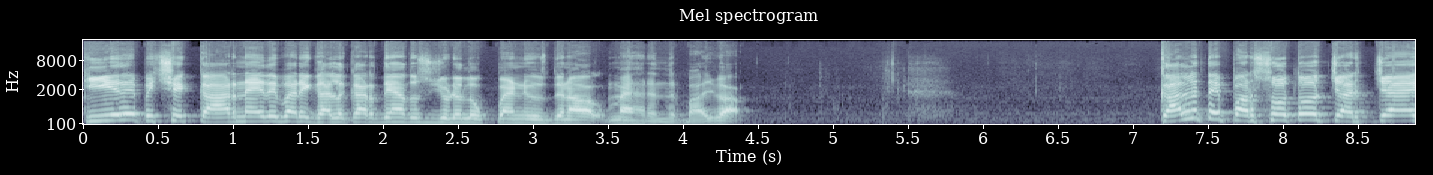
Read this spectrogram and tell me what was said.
ਕੀ ਇਹਦੇ ਪਿੱਛੇ ਕਾਰਨ ਹੈ? ਇਹਦੇ ਬਾਰੇ ਗੱਲ ਕਰਦੇ ਹਾਂ। ਤੁਸੀਂ ਜੁੜੇ ਲੋਕਪਾਲ ਨਿਊਜ਼ ਦੇ ਨਾਲ। ਮੈਂ ਹਰਿੰਦਰ ਬਾਜਵਾ। ਕੱਲ ਤੇ ਪਰਸੋਂ ਤੋਂ ਚਰਚਾ ਹੈ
